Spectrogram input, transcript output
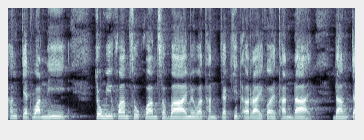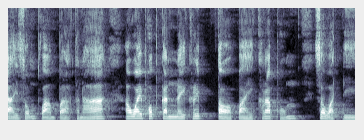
ทั้งเจ็ดวันนี้ จงมีความสุขความสบายไม่ว่าท่านจะคิดอะไรก็ให้ท่านได้ ดังใจสมความปรารถนา เอาไว้พบกันในคลิปต่อไปครับผม สวัสดี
